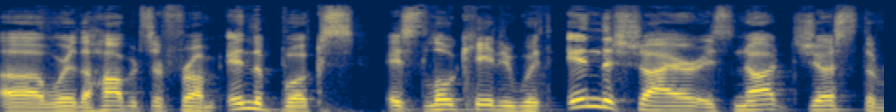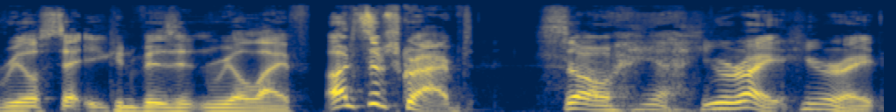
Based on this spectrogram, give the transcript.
uh, where the hobbits are from in the books. It's located within the Shire. It's not just the real set you can visit in real life. Unsubscribed. So yeah, you were right. You were right.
